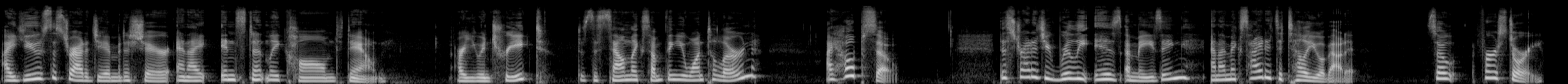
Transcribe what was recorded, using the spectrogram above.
I used the strategy I'm going to share and I instantly calmed down. Are you intrigued? Does this sound like something you want to learn? I hope so. This strategy really is amazing, and I'm excited to tell you about it. So, first story.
